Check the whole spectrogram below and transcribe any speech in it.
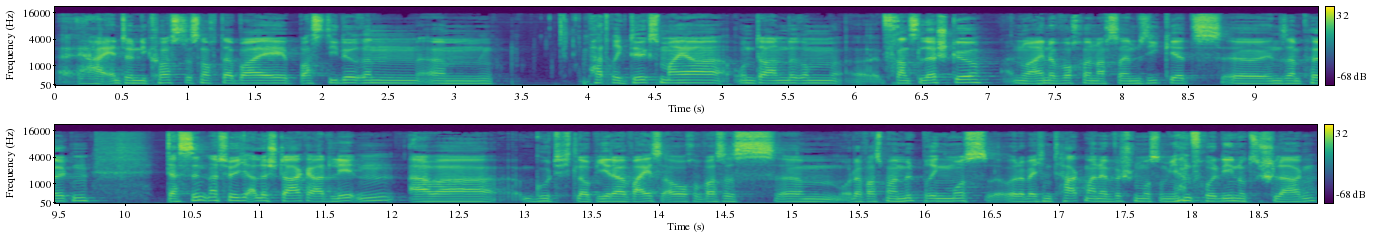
ja, Anthony Kost ist noch dabei, Bastilerin, ähm, Patrick Dirksmeier, unter anderem äh, Franz Löschke, nur eine Woche nach seinem Sieg jetzt äh, in St. Pölten. Das sind natürlich alle starke Athleten, aber gut, ich glaube, jeder weiß auch, was es ähm, oder was man mitbringen muss oder welchen Tag man erwischen muss, um Jan Frodeno zu schlagen.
